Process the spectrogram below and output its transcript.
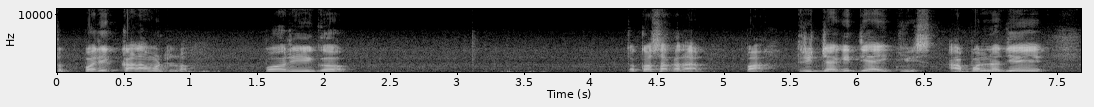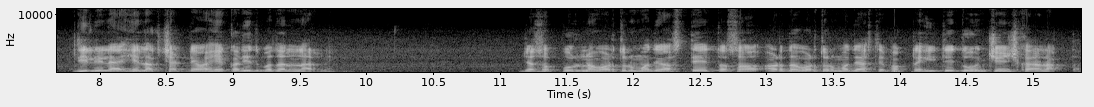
तर परीघ काळा म्हटलं. परिघ. तर कसं कराल? पहा त्रिज्या किती आहे? एकवीस. आपण जे दिलेलं आहे हे लक्षात ठेवा हे कधीच बदलणार नाही. जसं पूर्ण वर्तुळमध्ये असते तसं अर्धवर्तुळमध्ये असते. फक्त इथे दोन चेंज करायला लागतात.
